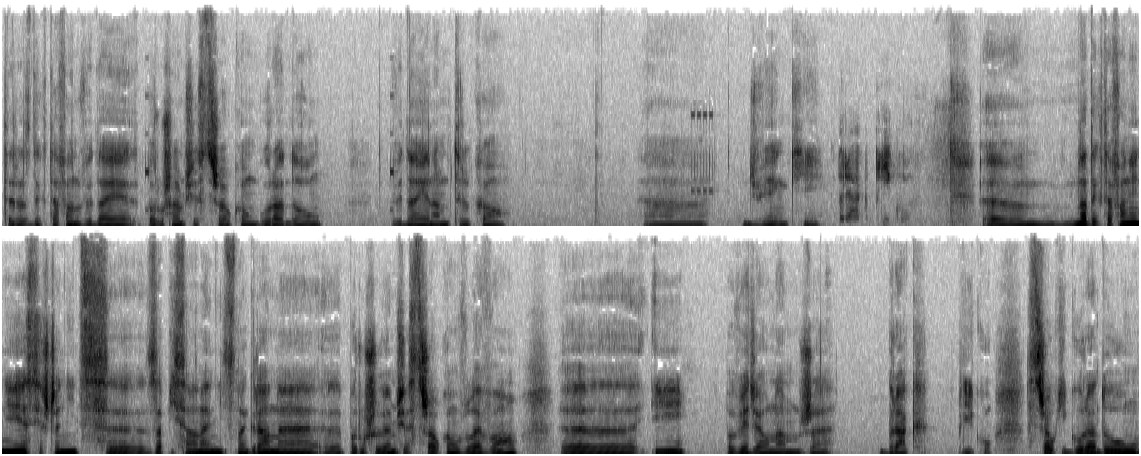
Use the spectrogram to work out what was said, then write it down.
Teraz dyktafon wydaje, poruszam się strzałką góra-dół, wydaje nam tylko e, dźwięki. Brak pliku. Na dyktafonie nie jest jeszcze nic e, zapisane, nic nagrane. E, poruszyłem się strzałką w lewo e, i powiedział nam, że brak pliku. Strzałki góra-dół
